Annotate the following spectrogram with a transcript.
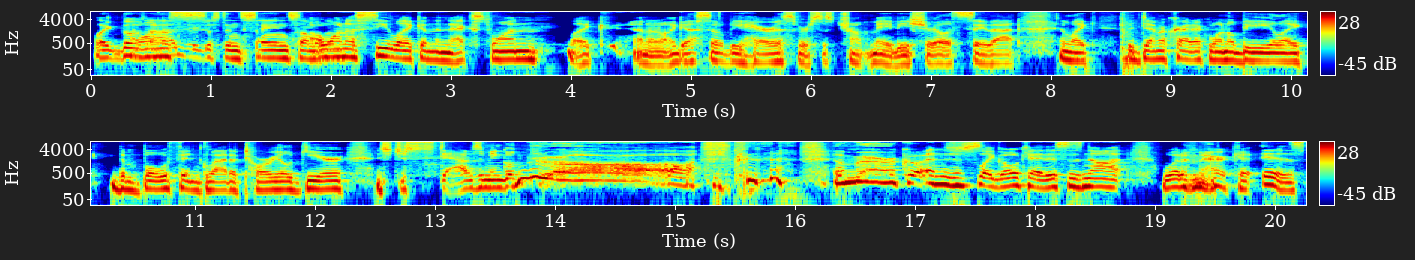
Like those ads s- are just insane. Some I want to see like in the next one, like I don't know. I guess it'll be Harris versus Trump, maybe. Sure, let's say that. And like the Democratic one will be like them both in gladiatorial gear, and she just stabs him and goes, "America!" And it's just like, okay, this is not what America is.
